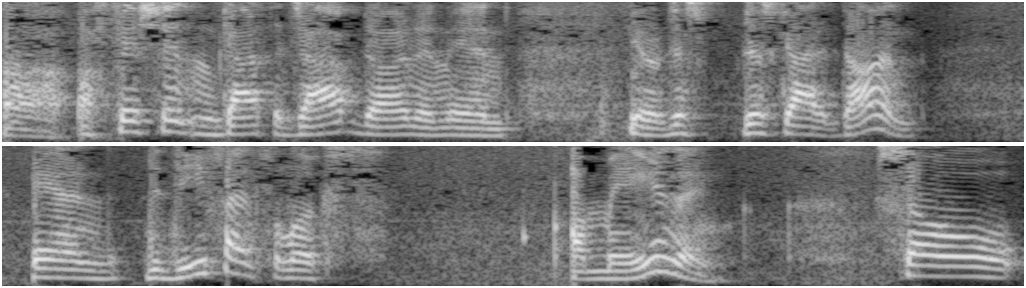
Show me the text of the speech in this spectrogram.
uh, efficient and got the job done, and, and you know just just got it done. And the defense looks amazing. So,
